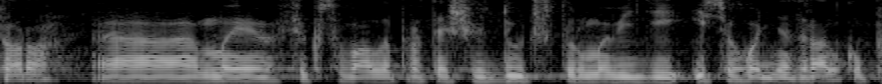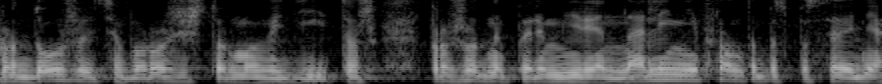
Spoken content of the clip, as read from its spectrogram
Вчора е, ми фіксували про те, що йдуть штурмові дії, і сьогодні зранку продовжуються ворожі штурмові дії. Тож про жодне перемір'я на лінії фронту безпосередньо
